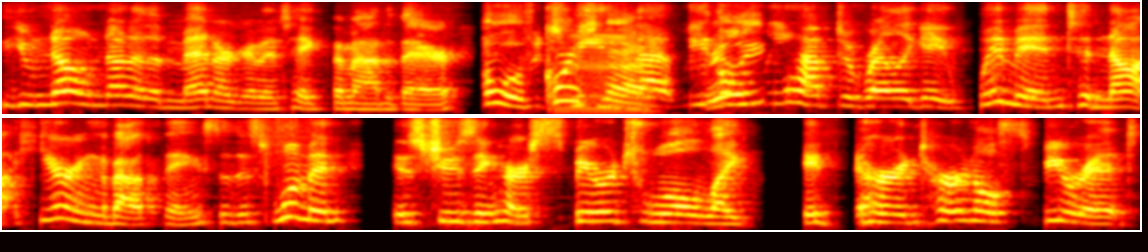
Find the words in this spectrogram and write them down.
you know, none of the men are going to take them out of there. Oh, of course means not. That we really? only have to relegate women to not hearing about things. So this woman is choosing her spiritual, like it, her internal spirit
